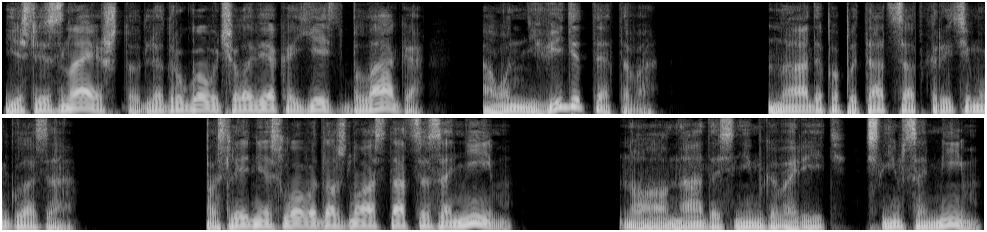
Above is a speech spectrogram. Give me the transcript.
Если знаешь, что для другого человека есть благо, а он не видит этого, надо попытаться открыть ему глаза. Последнее слово должно остаться за ним, но надо с ним говорить, с ним самим,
